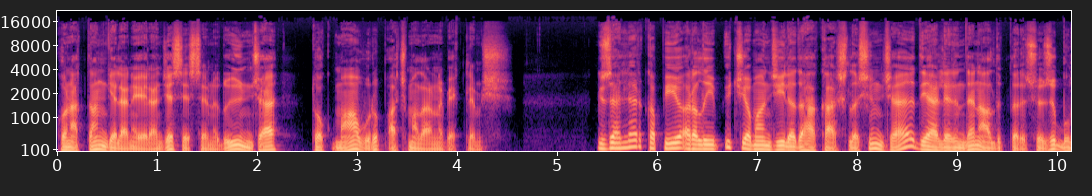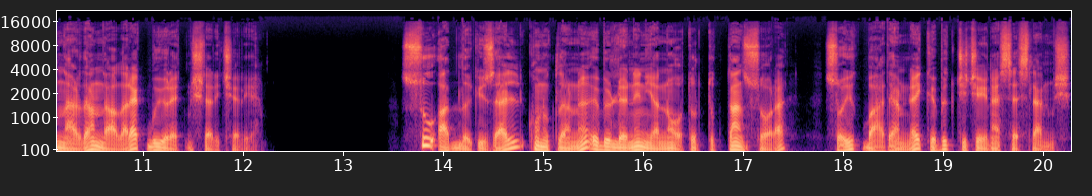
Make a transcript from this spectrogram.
konaktan gelen eğlence seslerini duyunca tokmağa vurup açmalarını beklemiş. Güzeller kapıyı aralayıp üç yabancıyla daha karşılaşınca diğerlerinden aldıkları sözü bunlardan da alarak buyur etmişler içeriye. Su adlı güzel konuklarını öbürlerinin yanına oturttuktan sonra soyuk bademle köpük çiçeğine seslenmiş.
